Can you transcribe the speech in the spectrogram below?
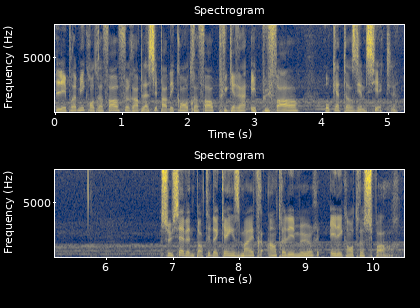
Les premiers contreforts furent remplacés par des contreforts plus grands et plus forts au 14e siècle. Ceux-ci avaient une portée de 15 mètres entre les murs et les contre-supports.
